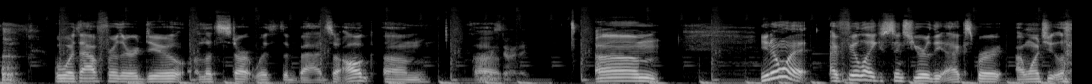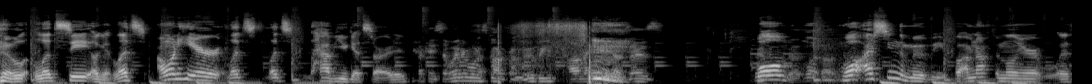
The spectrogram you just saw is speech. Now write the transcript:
but without further ado, let's start with the bad. So I'll um uh, um. You know what? I feel like since you're the expert, I want you. let's see. Okay, let's. I want to hear. Let's let's have you get started. Okay, so where do we want to start from? Movies, comics? Because there's. Well, well, I've seen the movie, but I'm not familiar with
